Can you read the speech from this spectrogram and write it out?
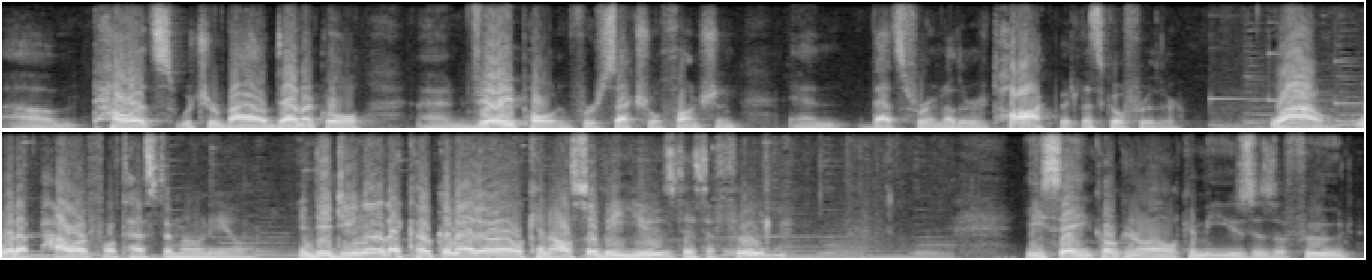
um, pellets, which are bioidentical and very potent for sexual function. And that's for another talk, but let's go further. Wow, what a powerful testimonial. And did you know that coconut oil can also be used as a food? He's saying coconut oil can be used as a food.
